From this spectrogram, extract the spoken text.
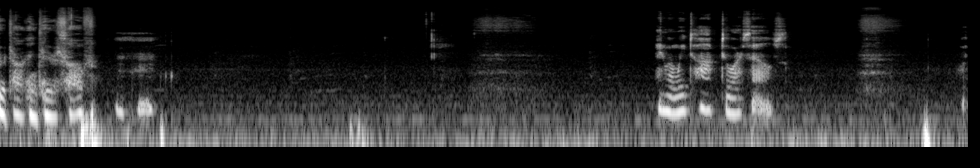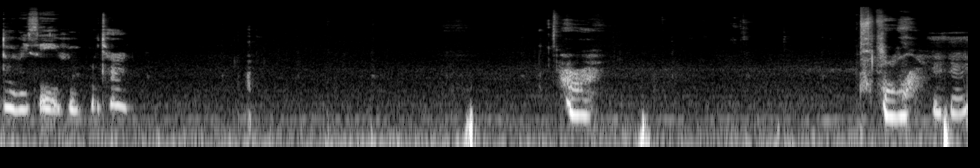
You're talking to yourself. Mm-hmm. And when we talk to ourselves, what do we receive in return? Home. Security. Mm-hmm.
